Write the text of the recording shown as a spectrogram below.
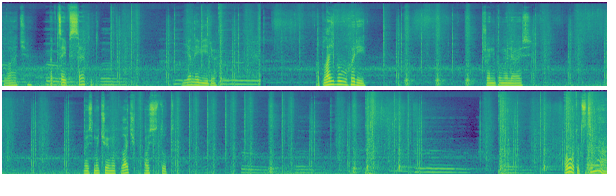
плаче? Так це й все тут. Я не вірю. А плач був вгорі. Що я не помиляюсь. Ось ми чуємо плач ось тут. О, тут стіна.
